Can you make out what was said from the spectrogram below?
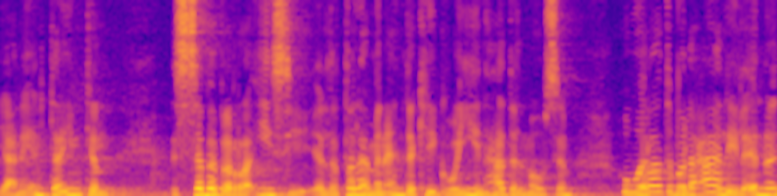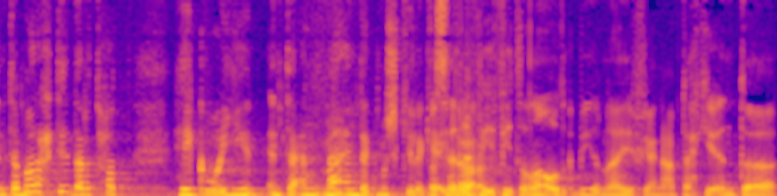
يعني أنت يمكن السبب الرئيسي اللي طلع من عندك هيغوين هذا الموسم هو راتبه العالي لأنه أنت ما راح تقدر تحط هيغوين أنت عند ما عندك مشكلة بس كإدارة. هذا في في تناقض كبير نايف. يعني عم تحكي أنت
